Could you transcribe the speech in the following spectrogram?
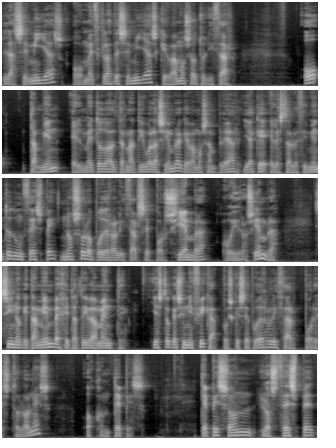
las semillas o mezclas de semillas que vamos a utilizar. O también el método alternativo a la siembra que vamos a emplear, ya que el establecimiento de un césped no solo puede realizarse por siembra o hidrosiembra, sino que también vegetativamente. ¿Y esto qué significa? Pues que se puede realizar por estolones o con tepes. Tepes son los césped,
